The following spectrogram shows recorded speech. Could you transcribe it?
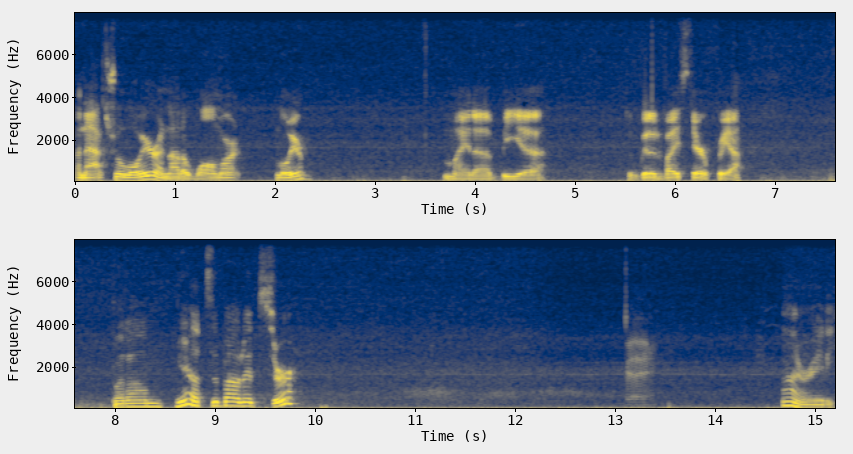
an actual lawyer and not a Walmart lawyer. Might uh, be uh, some good advice there for you. But um, yeah, that's about it, sir. Okay. Alrighty.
